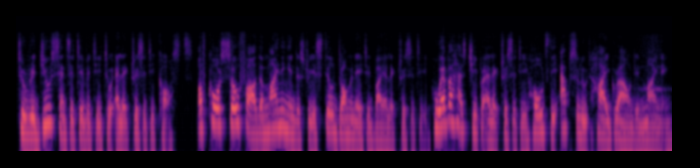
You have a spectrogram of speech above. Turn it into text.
to reduce sensitivity to electricity costs. Of course, so far the mining industry is still dominated by electricity. Whoever has cheaper electricity holds the absolute high ground in mining.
